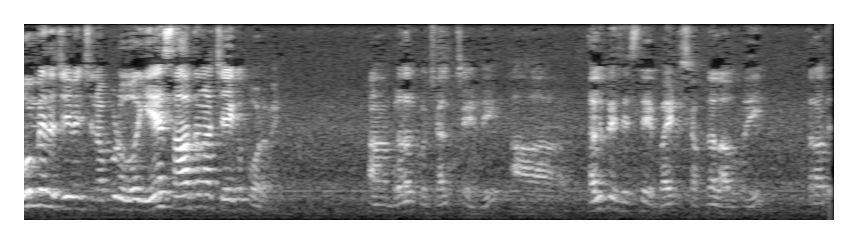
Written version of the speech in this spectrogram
భూమి మీద జీవించినప్పుడు ఏ సాధన చేయకపోవడమే. బ్రదర్ కొంచెం హెల్ప్ చేయండి. ఆ తలుపేసేస్తే బయట శబ్దాలు అవుతాయి తర్వాత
